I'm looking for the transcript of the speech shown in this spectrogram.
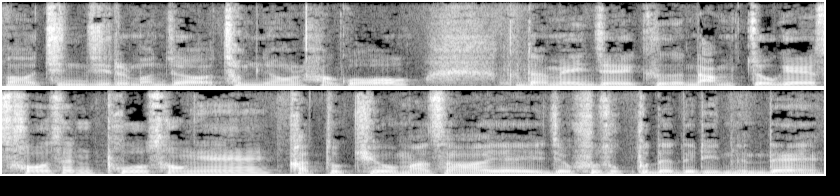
어, 진지를 먼저 점령을 하고 그다음에 이제 그 남쪽에 서생포성에 가토키오마사의 이제 후속 부대들이 있는데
